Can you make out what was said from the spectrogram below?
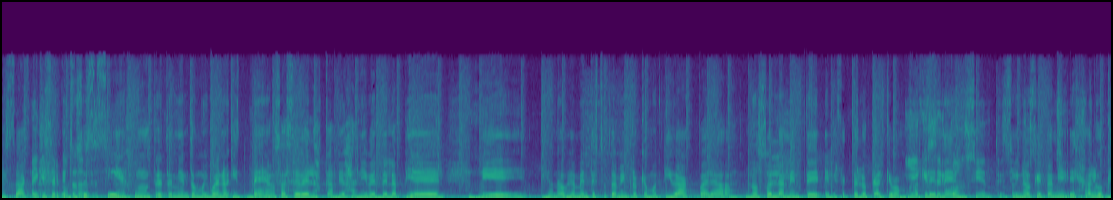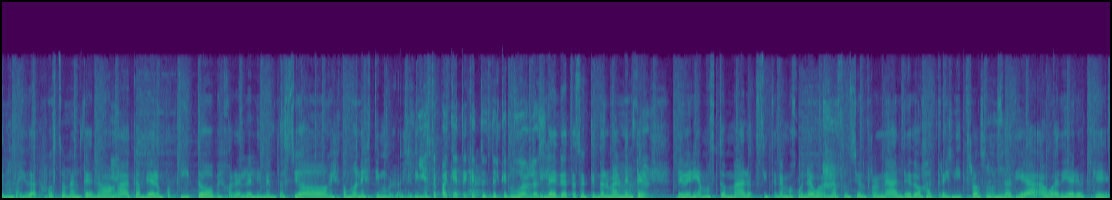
Exacto. Hay que ser constantes. Entonces, sí, es un tratamiento muy bueno y ven, o sea, se ven los cambios a nivel de la piel. Eh, y uno, obviamente, esto también creo que motiva para no solamente el efecto local que vamos y hay a que tener, ser conscientes. Sino que, también es algo que nos ayuda justamente, ¿no? A cambiar un poquito, mejorar la alimentación. Es como un estímulo, yo digo. Y este paquete del que tú hablas. Y la hidratación, que normalmente deberíamos tomar, si tenemos una buena función renal, de 2 a 3 litros, o sea, día, agua diario, que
